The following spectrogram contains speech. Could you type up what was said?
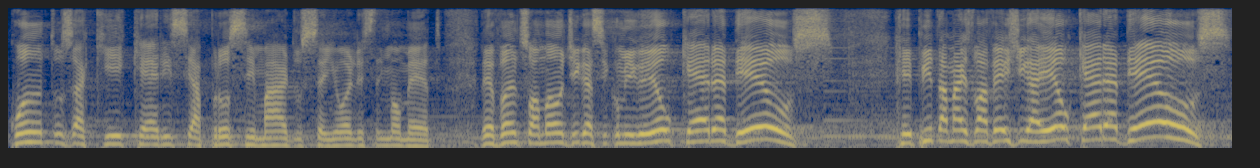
quantos aqui querem se aproximar do Senhor nesse momento? Levante sua mão, diga assim comigo: eu quero é Deus. Repita mais uma vez, diga: eu quero é Deus.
